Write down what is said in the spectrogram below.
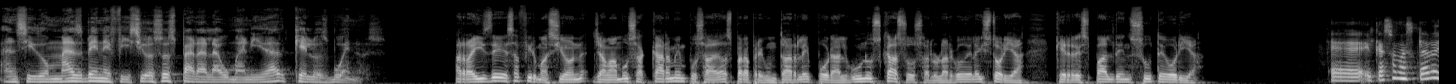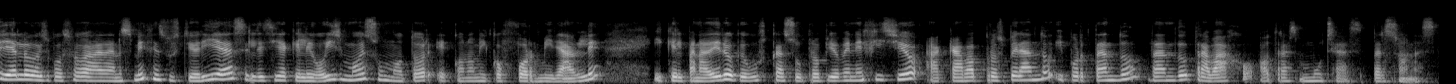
han sido más beneficiosos para la humanidad que los buenos. A raíz de esa afirmación, llamamos a Carmen Posadas para preguntarle por algunos casos a lo largo de la historia que respalden su teoría. Eh, el caso más claro ya lo esbozó Adam Smith en sus teorías. Él decía que el egoísmo es un motor económico formidable y que el panadero que busca su propio beneficio acaba prosperando y por tanto dando trabajo a otras muchas personas.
